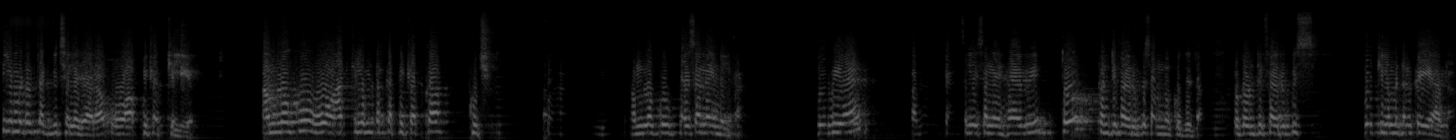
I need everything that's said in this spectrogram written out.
किलोमीटर तक भी चले जा रहा, वो पिकअप के लिए। हम लोग को वो आठ किलोमीटर का पिकअप का कुछ हम लोग को पैसा नहीं मिलता। जो भी है, अगर कैंसिलेशन है भी तो ट्वेंटी फाइव रुपीज़ हम लोग को देता। तो ट्वेंटी फाइव रुपीज़ दो किलोमीटर का ही आता।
